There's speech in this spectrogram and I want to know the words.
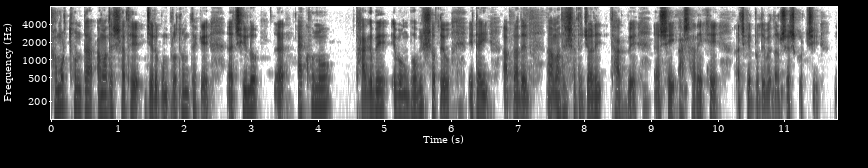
সমর্থনটা আমাদের সাথে যেরকম প্রথম থেকে ছিল এখনও থাকবে এবং ভবিষ্যতেও এটাই আপনাদের, আমাদের সাথে জড়িয়ে থাকবে, সেই আশা রেখে আজকের প্রতিবেদন শেষ করছি। ধন্যবাদ।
